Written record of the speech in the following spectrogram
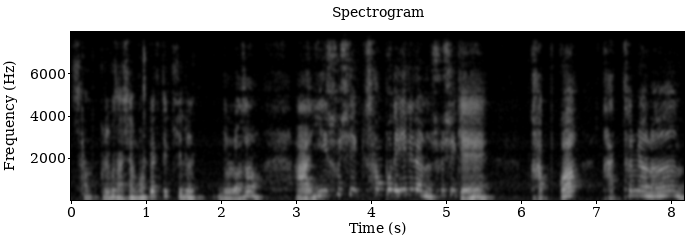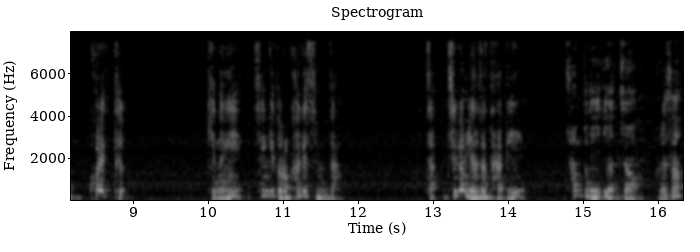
3 그리고 다시 한번 백티 키를 눌러서 아, 이 수식 3분의 1이라는 수식에 값과 같으면은 correct 기능이 생기도록 하겠습니다. 자, 지금 예를 들어 답이 3분의 1이었죠. 그래서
